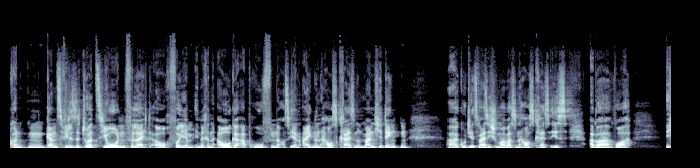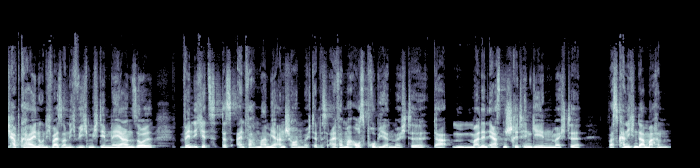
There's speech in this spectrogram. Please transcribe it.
konnten ganz viele Situationen vielleicht auch vor ihrem inneren Auge abrufen aus ihren eigenen Hauskreisen und manche denken, ah gut, jetzt weiß ich schon mal, was ein Hauskreis ist, aber boah, ich habe keinen und ich weiß auch nicht, wie ich mich dem nähern soll. Wenn ich jetzt das einfach mal mir anschauen möchte, das einfach mal ausprobieren möchte, da mal den ersten Schritt hingehen möchte, was kann ich denn da machen?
